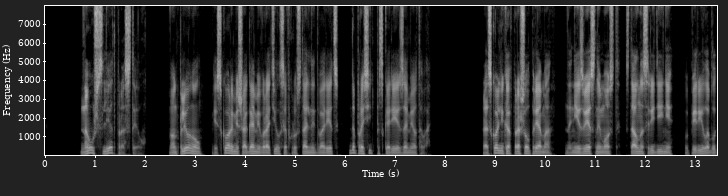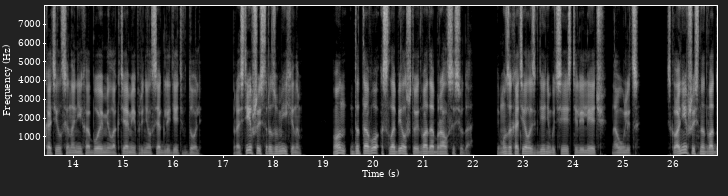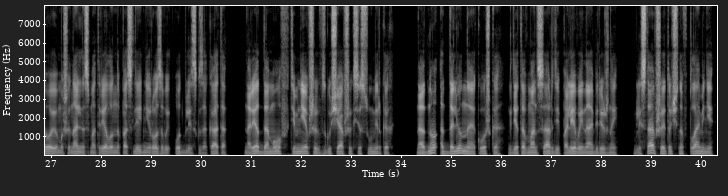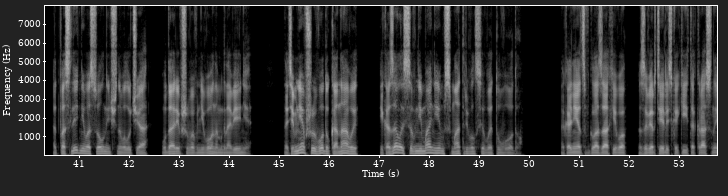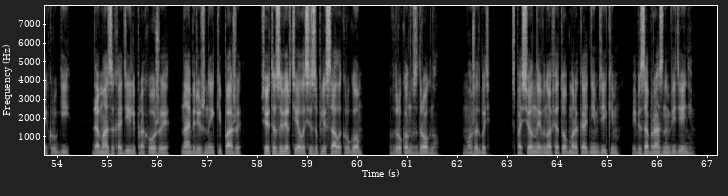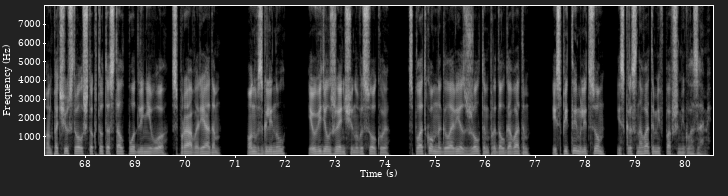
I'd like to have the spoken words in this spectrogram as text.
но уж след простыл. Он плюнул и скорыми шагами воротился в Хрустальный дворец допросить поскорее Заметова. Раскольников прошел прямо на неизвестный мост, стал на середине, у перил облокотился на них обоими локтями и принялся глядеть вдоль. Простившись с Разумихиным, он до того ослабел, что едва добрался сюда. Ему захотелось где-нибудь сесть или лечь на улице. Склонившись над водою, машинально смотрел он на последний розовый отблеск заката, на ряд домов, темневших в сгущавшихся сумерках, на одно отдаленное окошко, где-то в мансарде по левой набережной, блиставшее точно в пламени от последнего солнечного луча, ударившего в него на мгновение, на темневшую воду канавы и, казалось, со вниманием всматривался в эту воду. Наконец, в глазах его завертелись какие-то красные круги, дома заходили, прохожие, набережные, экипажи. Все это завертелось и заплясало кругом. Вдруг он вздрогнул. Может быть, спасенный вновь от обморока одним диким и безобразным видением. Он почувствовал, что кто-то стал подле него, справа, рядом. Он взглянул и увидел женщину, высокую, с платком на голове, с желтым продолговатым и спитым лицом и с красноватыми впавшими глазами.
